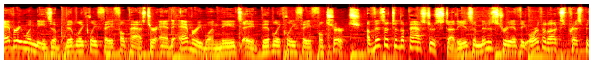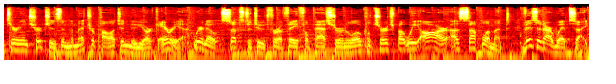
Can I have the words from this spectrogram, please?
Everyone needs a biblically faithful pastor, and everyone needs a biblically faithful church. A Visit to the Pastor's Study is a ministry of the Orthodox Presbyterian churches in the metropolitan New York area. We're no substitute for a faithful pastor in a local church, but we are a supplement. Visit our website,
